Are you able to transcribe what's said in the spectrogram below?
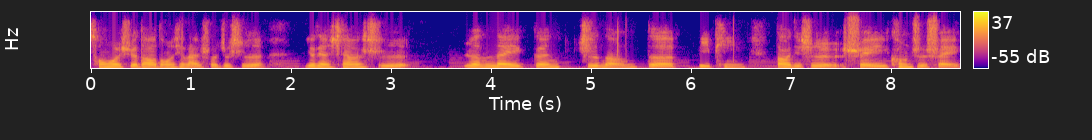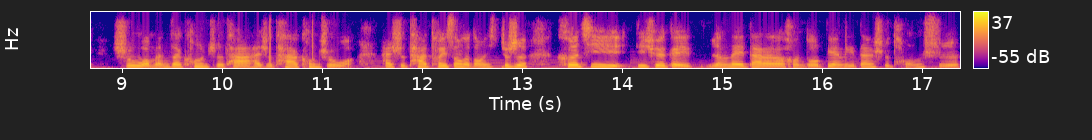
从我学到的东西来说，就是有点像是人类跟智能的比拼，到底是谁控制谁？是我们在控制它，还是它控制我？还是它推送的东西？就是科技的确给人类带来了很多便利，但是同时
